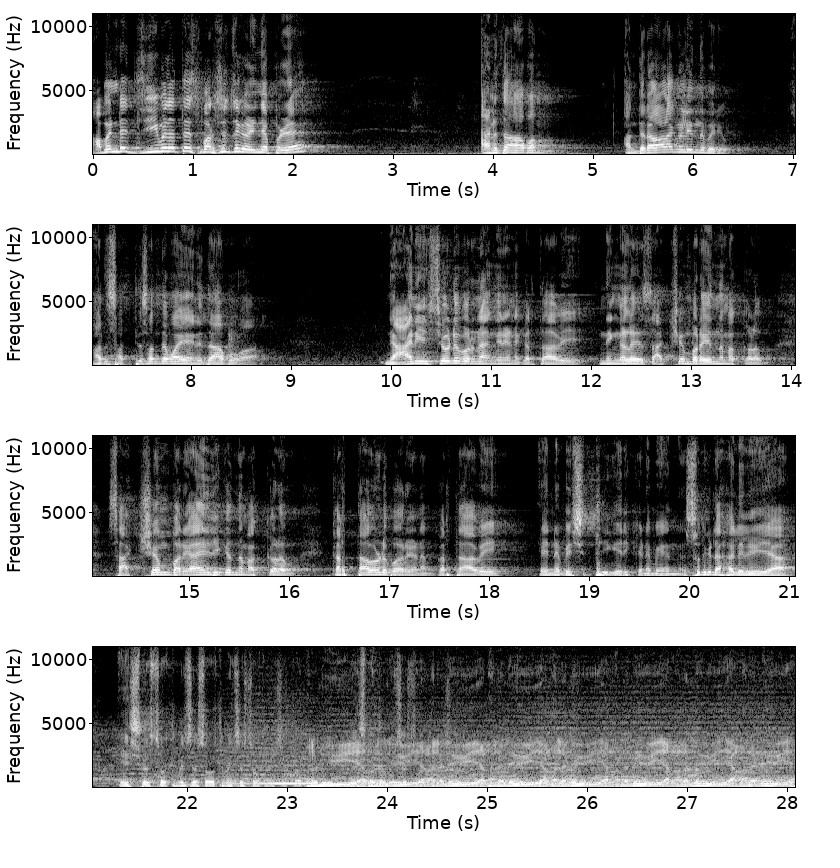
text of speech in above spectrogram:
അവന്റെ ജീവിതത്തെ സ്പർശിച്ചു കഴിഞ്ഞപ്പോൾ അനുതാപം അന്തരാളങ്ങളിൽ നിന്ന് വരും. അത് സത്യസന്ധമായ അനുതാപമാണ്. ഞാൻ ഈശോന് പറഞ്ഞ അങ്ങനെയാണ് കർത്താവെ നിങ്ങൾ സാക്ഷ്യം പറയുന്ന മക്കളും സാക്ഷ്യം പറയാനിരിക്കുന്ന മക്കളും കർത്താവിനോട് പറയണം കർത്താവെ എന്നെ വിശുദ്ധീകരിക്കണമേ എന്ന്. ശ്രുതിയുടെ ഹലലിയ യേശു സ്വത്മിച്ച സ്വത്മിച്ച സ്വത്മിച്ച ഹലലിയ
